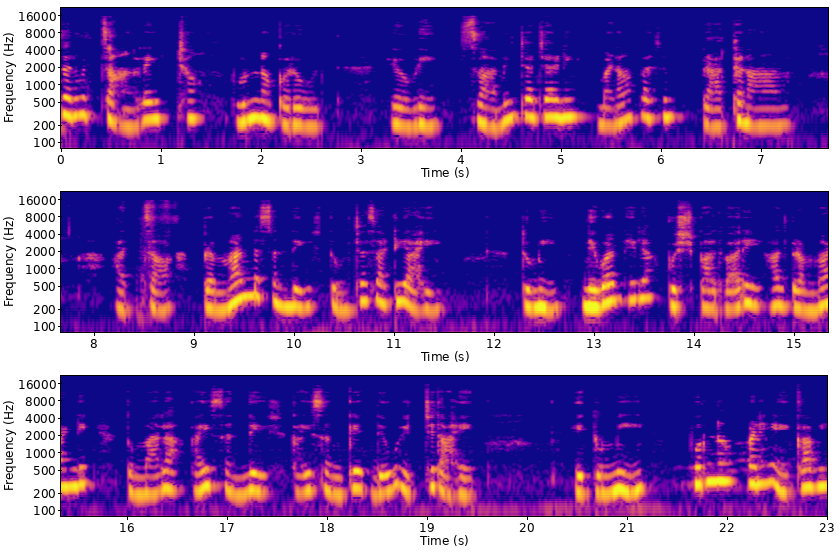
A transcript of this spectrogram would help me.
सर्व चांगल्या इच्छा पूर्ण करोत. एवढी स्वामींच्या चरणी मनापासून प्रार्थना. आजचा ब्रह्मांड संदेश तुमच्यासाठी आहे. तुम्ही निवडलेल्या पुष्पाद्वारे आज ब्रह्मांडी तुम्हाला काही संदेश काही संकेत देऊ इच्छित आहेत. हे तुम्ही पूर्णपणे ऐकावी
